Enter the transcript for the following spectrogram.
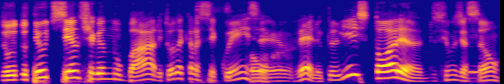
do, do T-800 chegando no bar e toda aquela sequência, é, velho, aquilo ali é história dos filmes de ação.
